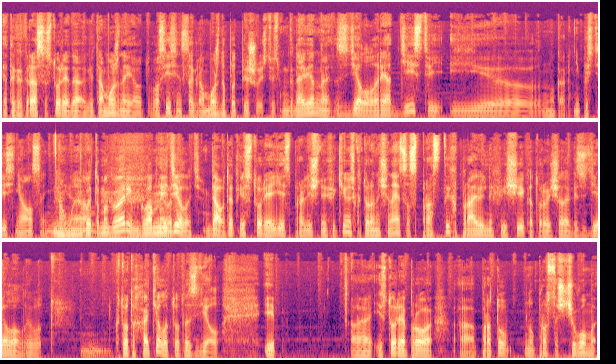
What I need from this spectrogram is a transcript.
это как раз история, да, говорит, а можно я, вот, у вас есть Инстаграм, можно подпишусь. То есть мгновенно сделал ряд действий и, э, ну как, не постеснялся. Не, ну, мы там... об этом и говорим, главное и делать. Вот, да, вот эта история есть про личную эффективность, которая начинается с простых, правильных вещей, которые человек сделал, и вот кто-то хотел, а кто-то сделал. И э, история про, э, про то, ну просто с чего, мы,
